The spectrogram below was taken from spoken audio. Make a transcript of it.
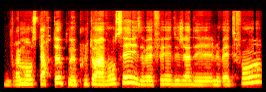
vraiment startup, mais plutôt avancé. Ils avaient fait déjà des levées de fonds.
